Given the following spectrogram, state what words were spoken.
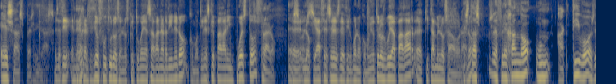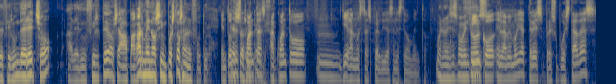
esas pérdidas. Es decir, en ¿Eh? ejercicios futuros en los que tú vayas a ganar dinero, como tienes que pagar impuestos, claro, eh, lo que haces es decir, bueno, como yo te los voy a pagar, eh, quítamelos ahora. Estás reflejando un activo, es decir, un derecho a deducirte, o sea, a pagar menos impuestos en el futuro. Entonces, ¿cuántas, ¿a cuánto mm, llegan nuestras pérdidas en este momento? Bueno, en esos momentos... Cinco en la memoria, tres presupuestadas.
